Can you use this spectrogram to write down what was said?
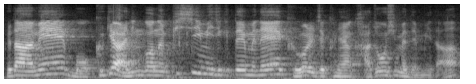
그 다음에 뭐 그게 아닌 거는 PC 이미지이기 때문에 그걸 이제 그냥 가져오시면 됩니다.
